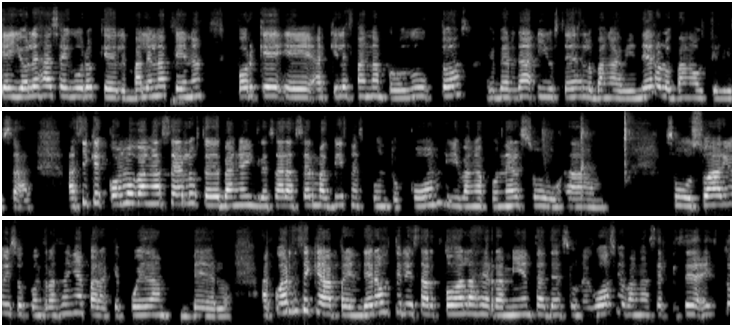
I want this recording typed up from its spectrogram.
que yo les aseguro que valen la pena porque eh, aquí les mandan productos, es verdad, y ustedes los van a vender o los van a utilizar. Así que, ¿cómo van a hacerlo? Ustedes van a ingresar a sermasbusiness.com y van a poner su... su usuario y su contraseña para que puedan verlo. Acuérdense que aprender a utilizar todas las herramientas de su negocio van a hacer que sea esto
